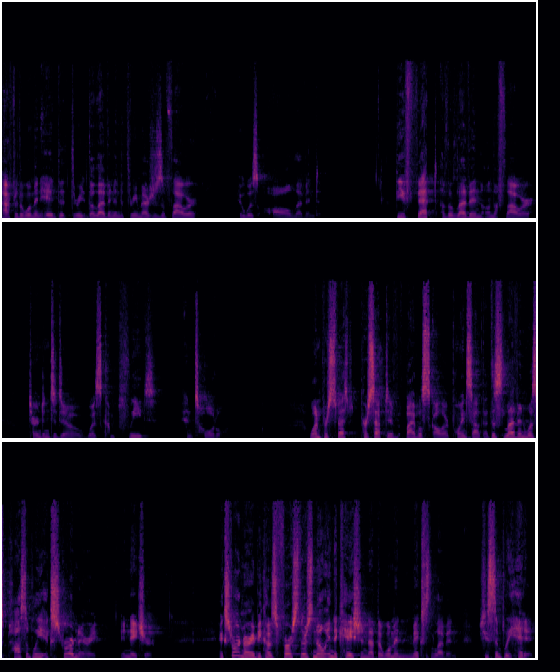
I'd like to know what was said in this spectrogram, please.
After the woman hid the, three, the leaven in the three measures of flour, it was all leavened. The effect of the leaven on the flour turned into dough was complete and total. One perceptive Bible scholar points out that this leaven was possibly extraordinary in nature. Extraordinary because, first, there's no indication that the woman mixed leaven, she simply hid it.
